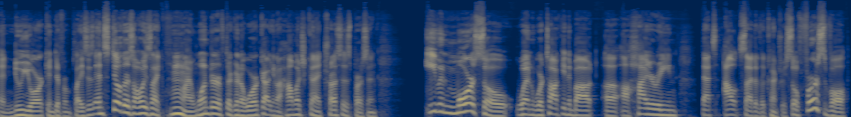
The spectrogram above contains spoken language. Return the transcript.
and New York and different places. And still, there's always like, hmm, I wonder if they're going to work out. You know, how much can I trust this person? Even more so when we're talking about a, a hiring that's outside of the country. So, first of all,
